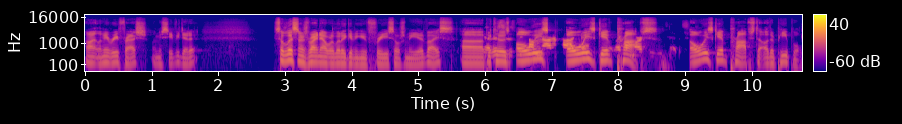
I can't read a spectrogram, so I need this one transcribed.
all right. Let me refresh. Let me see if you did it. So, listeners, right now we're literally giving you free social media advice uh, Yeah, because always always give like props. always give props to other people,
